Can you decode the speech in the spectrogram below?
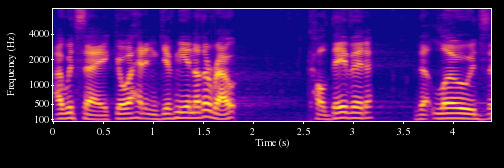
I would say, go ahead and give me another route called David that loads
